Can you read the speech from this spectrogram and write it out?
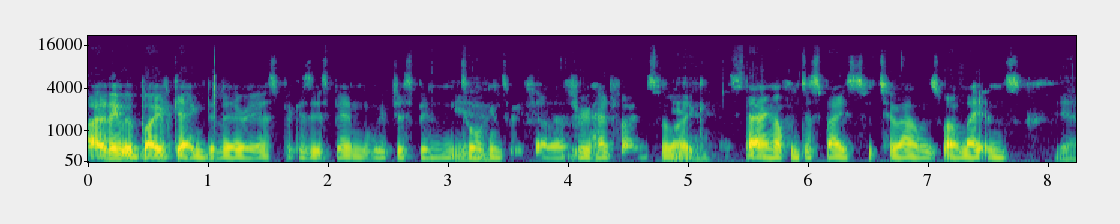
I think we're both getting delirious because it's been we've just been Yeah. talking to each other through headphones for like Yeah. staring off into space for two hours while Leighton's Yeah.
